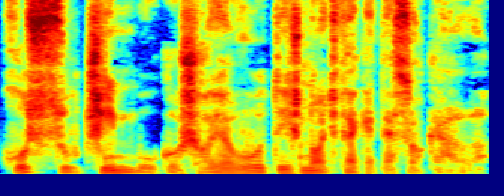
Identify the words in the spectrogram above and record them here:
Hosszú, csimbókos haja volt és nagy fekete szakálla.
